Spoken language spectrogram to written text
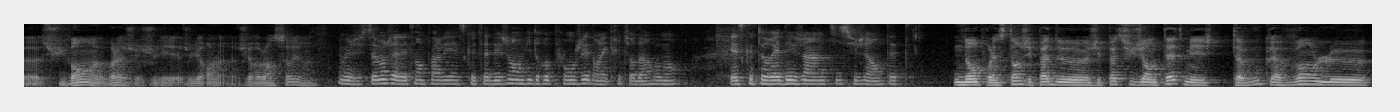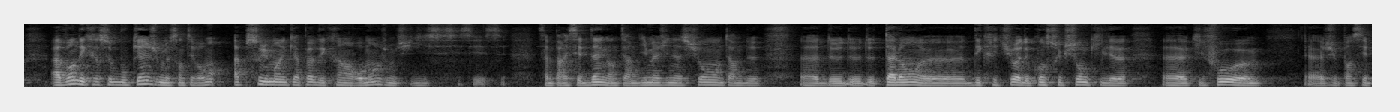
euh, suivant, euh, voilà, je, je, les, je, les, je les relancerai. justement, j'allais t'en parler. Est-ce que tu as déjà envie de replonger dans l'écriture d'un roman? Est-ce que tu aurais déjà un petit sujet en tête? Non, pour l'instant, j'ai pas de j'ai pas de sujet en tête, mais je t'avoue qu'avant le avant d'écrire ce bouquin, je me sentais vraiment absolument incapable d'écrire un roman. Je me suis dit, ça me paraissait dingue en termes d'imagination, en termes de euh, de, de, talent d'écriture et de construction qu'il qu'il faut. je pensais,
